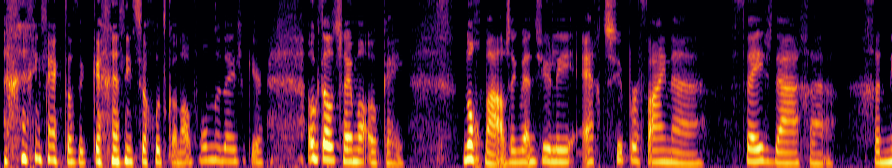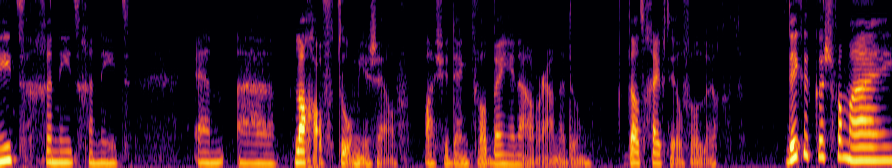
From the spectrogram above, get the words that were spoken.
ik merk dat ik niet zo goed kan afronden deze keer. Ook dat is helemaal oké. Nogmaals, ik wens jullie echt super fijne feestdagen. Geniet, geniet, geniet. En uh, lach af en toe om jezelf. Als je denkt, wat ben je nou weer aan het doen? Dat geeft heel veel lucht. Dikke kus van mij.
